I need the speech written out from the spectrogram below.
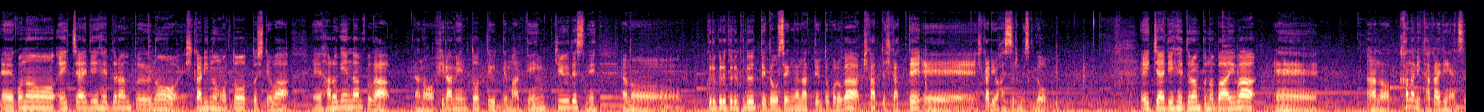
えー、この HID ヘッドランプの光の元としては、えー、ハロゲンランプがあのフィラメントって言って、まあ、電球ですね。あのくるくるくるくるって導線がなってるところがピカッと光って、えー、光を発するんですけど HID ヘッドランプの場合は、えー、あのかなり高い電圧。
